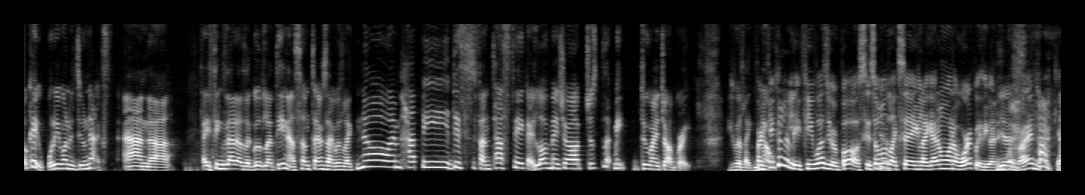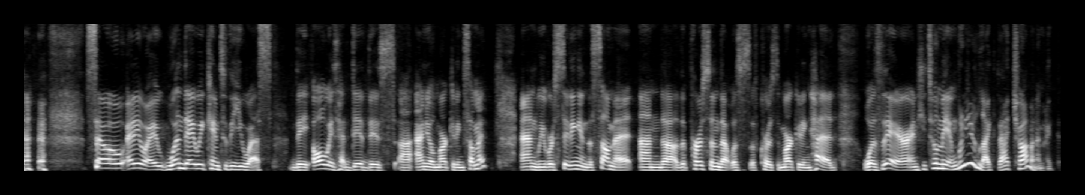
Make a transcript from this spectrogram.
okay, what do you want to do next? And uh, I think that as a good Latina, sometimes I was like, no, I'm happy. This is fantastic. I love my job. Just let me do my job great. He was like, no. Particularly if he was your boss, it's almost like saying, like, I don't want to work with you anymore, Yes. right? Like, yeah. So anyway, one day we came to the U.S. They always had did this uh, annual marketing summit, and we were sitting in the summit, and uh, the person that was, of course, the marketing head was there, and he told me, "And would you like that job?" And I'm like,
